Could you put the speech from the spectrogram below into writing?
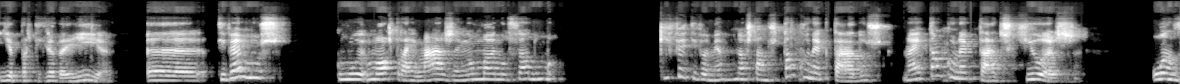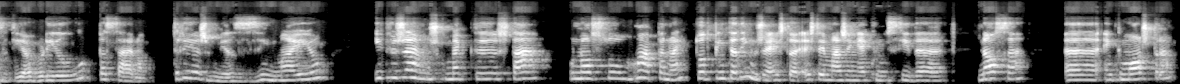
e a partir daí, uh, tivemos, como mostra a imagem, uma noção de uma, que efetivamente nós estamos tão conectados, não é? Tão conectados que hoje, 11 de abril, passaram três meses e meio e vejamos como é que está o nosso mapa, não é? Todo pintadinho, já esta, esta imagem é conhecida nossa, uh, em que mostra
